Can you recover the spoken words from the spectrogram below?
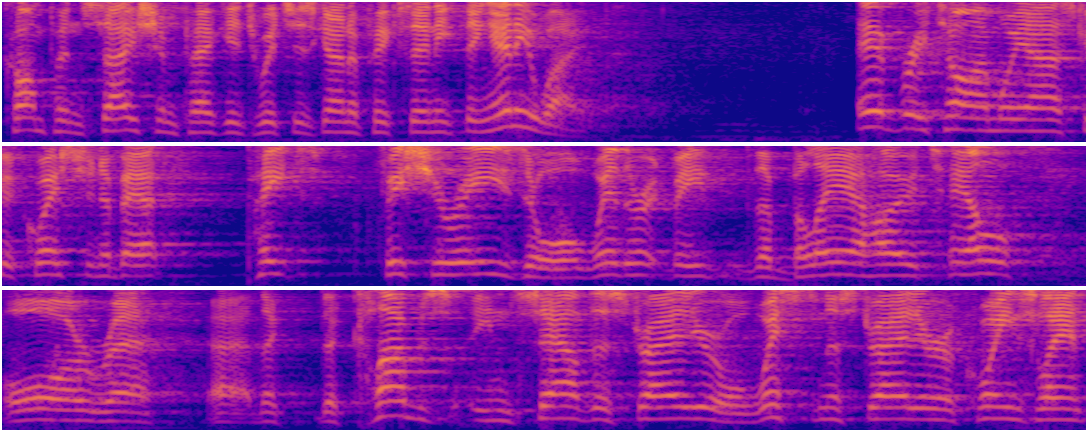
compensation package which is going to fix anything anyway. Every time we ask a question about Pete's fisheries or whether it be the Blair Hotel or uh, uh, the, the clubs in South Australia or Western Australia or Queensland,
